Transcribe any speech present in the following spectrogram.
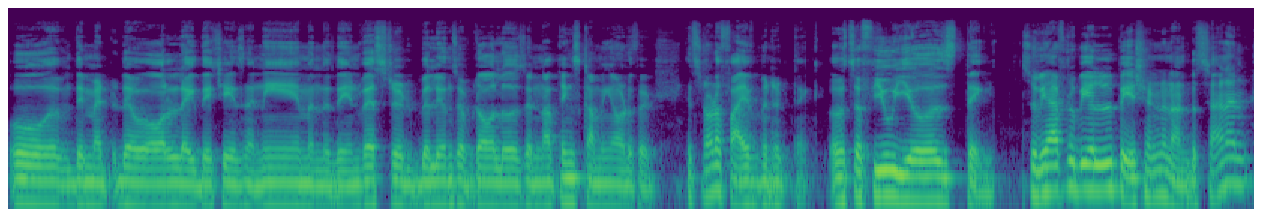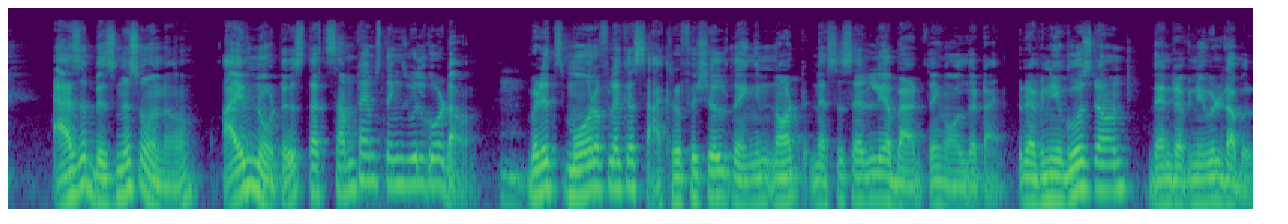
oh, they met, they were all like they changed their name and they invested billions of dollars and nothing's coming out of it. It's not a five minute thing. It's a few years thing. So we have to be a little patient and understand. And as a business owner, I've noticed that sometimes things will go down, Hmm. but it's more of like a sacrificial thing, not necessarily a bad thing all the time. Revenue goes down, then revenue will double.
